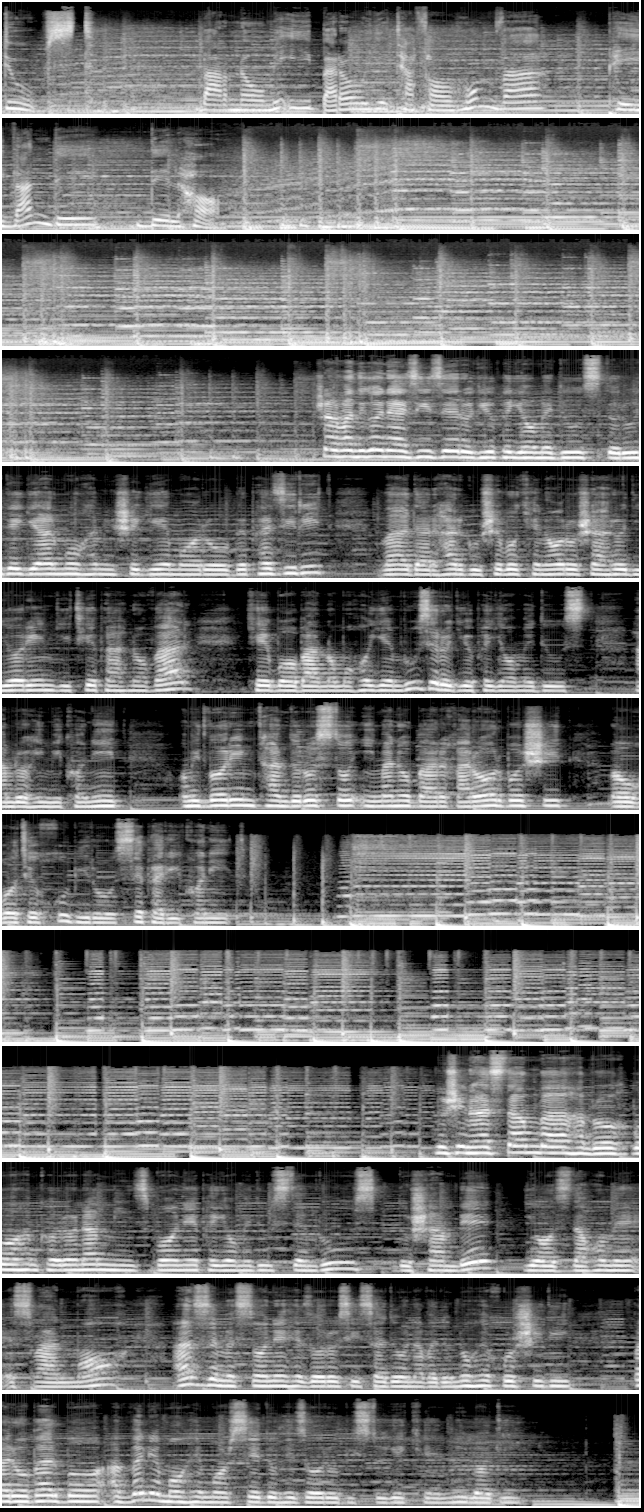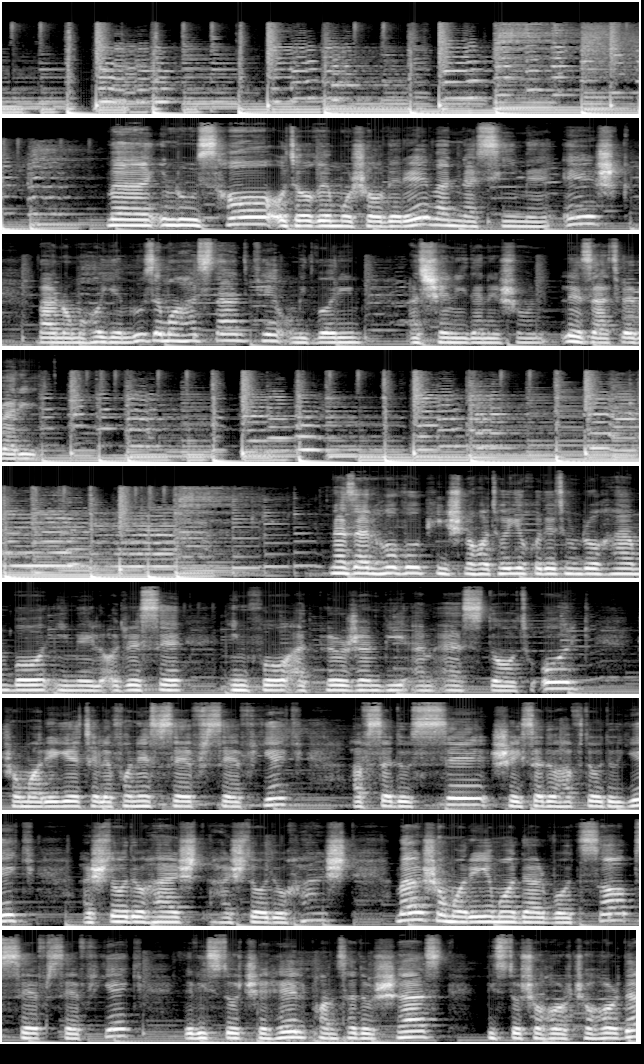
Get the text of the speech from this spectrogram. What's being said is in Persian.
دوست. برنامه ای برای تفاهم و پیوند دلها. شنوندگان عزیز رادیو پیام دوست درود گرم و همیشگی ما رو بپذیرید و در هر گوشه و کنار و شهر و دیار این گیتی پهناور که با برنامه های امروز رادیو پیام دوست همراهی می کنید امیدواریم تندرست و ایمن و برقرار باشید و اوقات خوبی رو سپری کنید. نوشین هستم و همراه با همکارانم میزبان پیام دوست امروز دوشنبه 11 اسفند ماه از زمستان 1399 خورشیدی برابر با اول ماه مارس 2021 میلادی. و این روزها اتاق مشاوره و نسیم عشق برنامه های امروز ما هستند که امیدواریم از شنیدنشون لذت ببرید. نظرها و پیشنهادهای خودتون رو هم با ایمیل آدرس info at persianbms.org شماره تلفن 001 703 671 828 828 و شماره ما در واتساپ 001 240 560 2414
